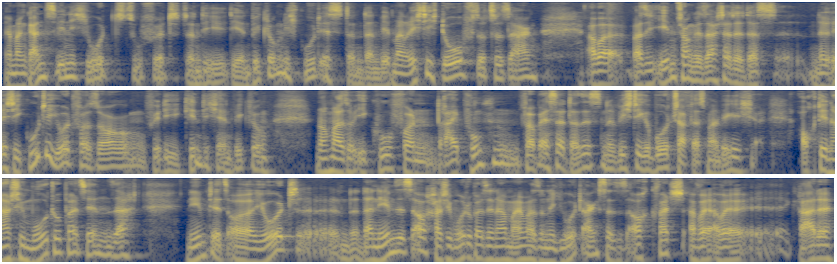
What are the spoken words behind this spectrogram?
wenn man ganz wenig Jod zuführt, dann die, die Entwicklung nicht gut ist, dann, dann wird man richtig doof sozusagen. Aber was ich eben schon gesagt hatte, dass eine richtig gute Jodversorgung für die kindliche Entwicklung nochmal so IQ von drei Punkten verbessert, das ist eine wichtige Botschaft, dass man wirklich auch den Hashimoto-Patienten sagt, nehmt jetzt euer Jod, äh, dann nehmen sie es auch. Hashimoto-Patienten haben manchmal so eine Jodangst, das ist auch Quatsch, aber, aber äh, gerade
